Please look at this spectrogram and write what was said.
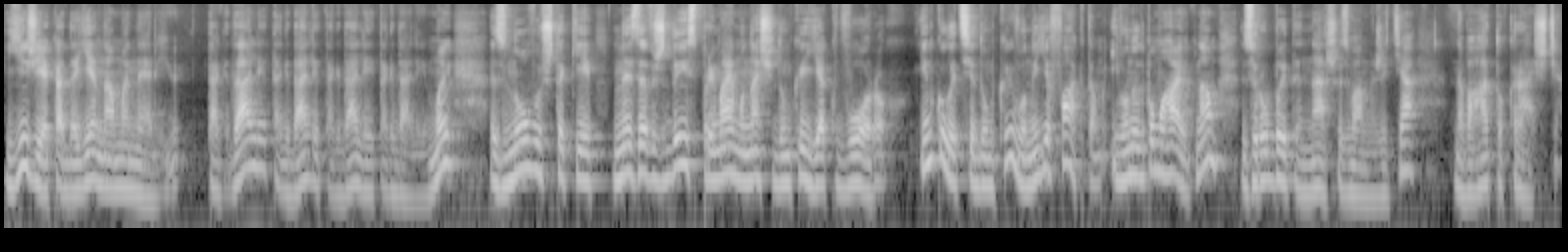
їжі, яка дає нам енергію. Так далі, так далі, так далі, і так далі. Ми знову ж таки не завжди сприймаємо наші думки як ворог. Інколи ці думки вони є фактом, і вони допомагають нам зробити наше з вами життя набагато краще.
